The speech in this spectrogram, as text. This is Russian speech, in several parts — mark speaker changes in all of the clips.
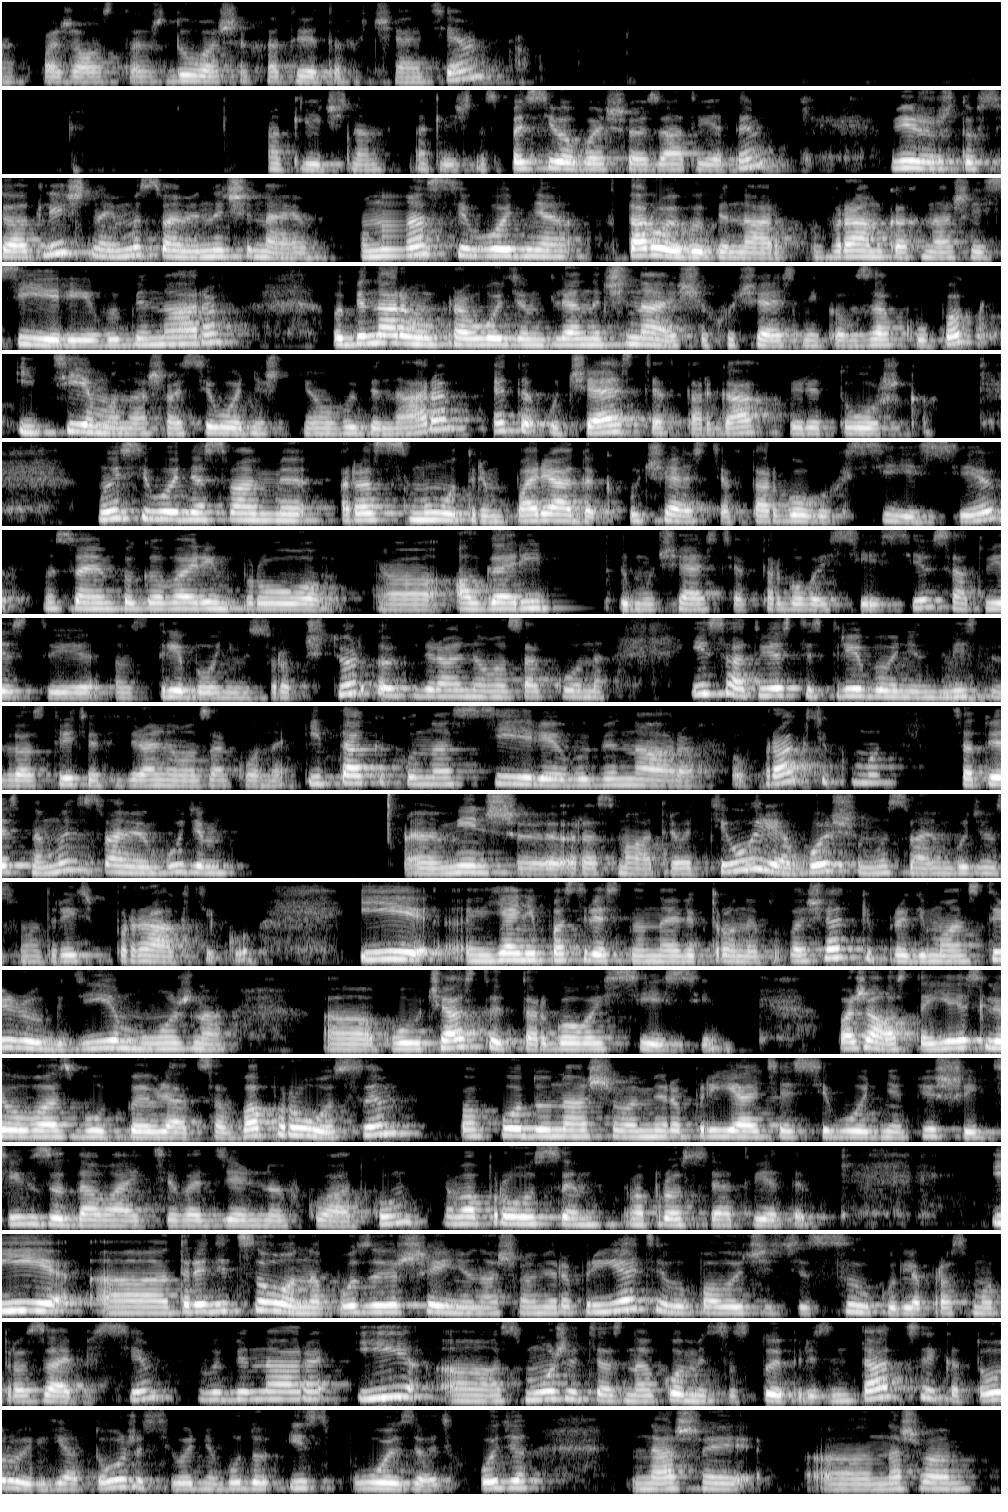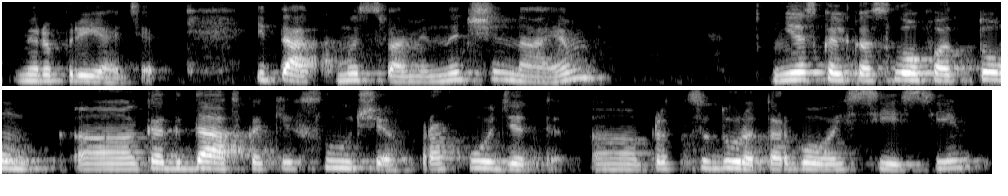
Speaker 1: Так, пожалуйста, жду ваших ответов в чате. Отлично, отлично. Спасибо большое за ответы. Вижу, что все отлично, и мы с вами начинаем. У нас сегодня второй вебинар в рамках нашей серии вебинаров. Вебинары мы проводим для начинающих участников закупок, и тема нашего сегодняшнего вебинара – это участие в торгах-перетошках. Мы сегодня с вами рассмотрим порядок участия в торговых сессиях. Мы с вами поговорим про э, алгоритм участия в торговой сессии в соответствии э, с требованиями 44 федерального закона и в соответствии с требованиями 223 федерального закона. И так как у нас серия вебинаров практикумы, соответственно, мы с вами будем э, меньше рассматривать теорию, а больше мы с вами будем смотреть практику. И я непосредственно на электронной площадке продемонстрирую, где можно э, поучаствовать в торговой сессии. Пожалуйста, если у вас будут появляться вопросы по ходу нашего мероприятия сегодня, пишите их, задавайте в отдельную вкладку вопросы, вопросы и ответы. И а, традиционно по завершению нашего мероприятия вы получите ссылку для просмотра записи вебинара и а, сможете ознакомиться с той презентацией, которую я тоже сегодня буду использовать в ходе нашей, а, нашего мероприятия. Итак, мы с вами начинаем. Несколько слов о том, а, когда, в каких случаях проходит а, процедура торговой сессии.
